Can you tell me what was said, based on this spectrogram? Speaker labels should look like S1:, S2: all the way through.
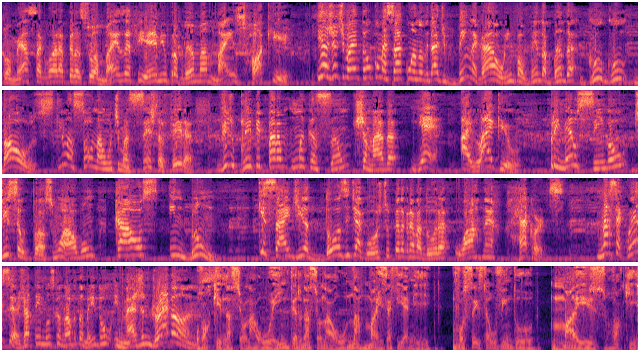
S1: Começa agora pela sua Mais FM, o programa Mais Rock. E a gente vai então começar com uma novidade bem legal envolvendo a banda Goo Goo Dolls, que lançou na última sexta-feira videoclipe para uma canção chamada Yeah, I Like You, primeiro single de seu próximo álbum Chaos in Bloom, que sai dia 12 de agosto pela gravadora Warner Records. Na sequência, já tem música nova também do Imagine Dragons.
S2: Rock nacional e internacional na Mais FM. Você está ouvindo Mais Rock.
